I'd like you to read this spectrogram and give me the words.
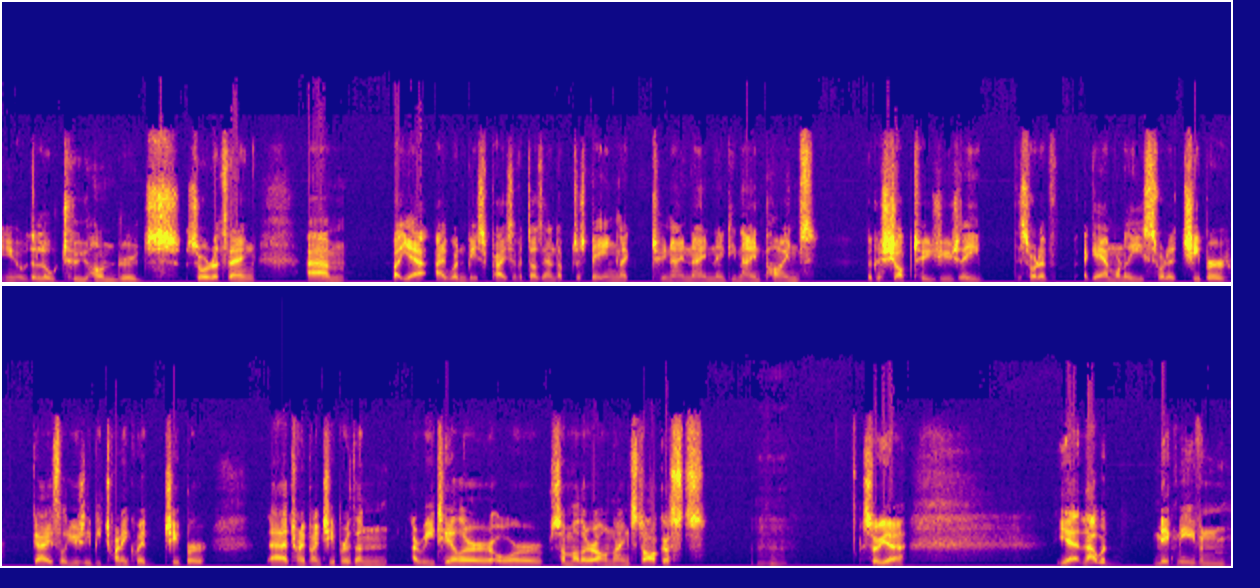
you know, the low two hundreds sort of thing." Um, but yeah, I wouldn't be surprised if it does end up just being like two nine nine ninety nine pounds, because Shopto is usually the sort of again one of these sort of cheaper guys. They'll usually be twenty quid cheaper, uh, twenty pound cheaper than a retailer or some other online stockists. Mm-hmm. So yeah, yeah, that would make me even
